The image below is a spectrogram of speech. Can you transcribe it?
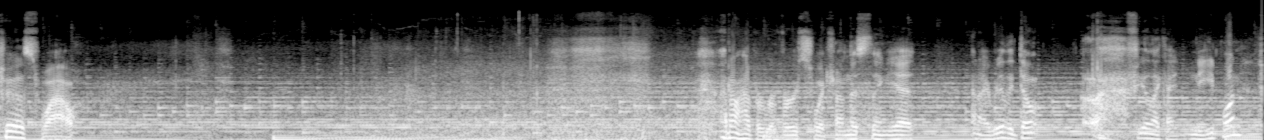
Just wow. I don't have a reverse switch on this thing yet, and I really don't uh, feel like I need one.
